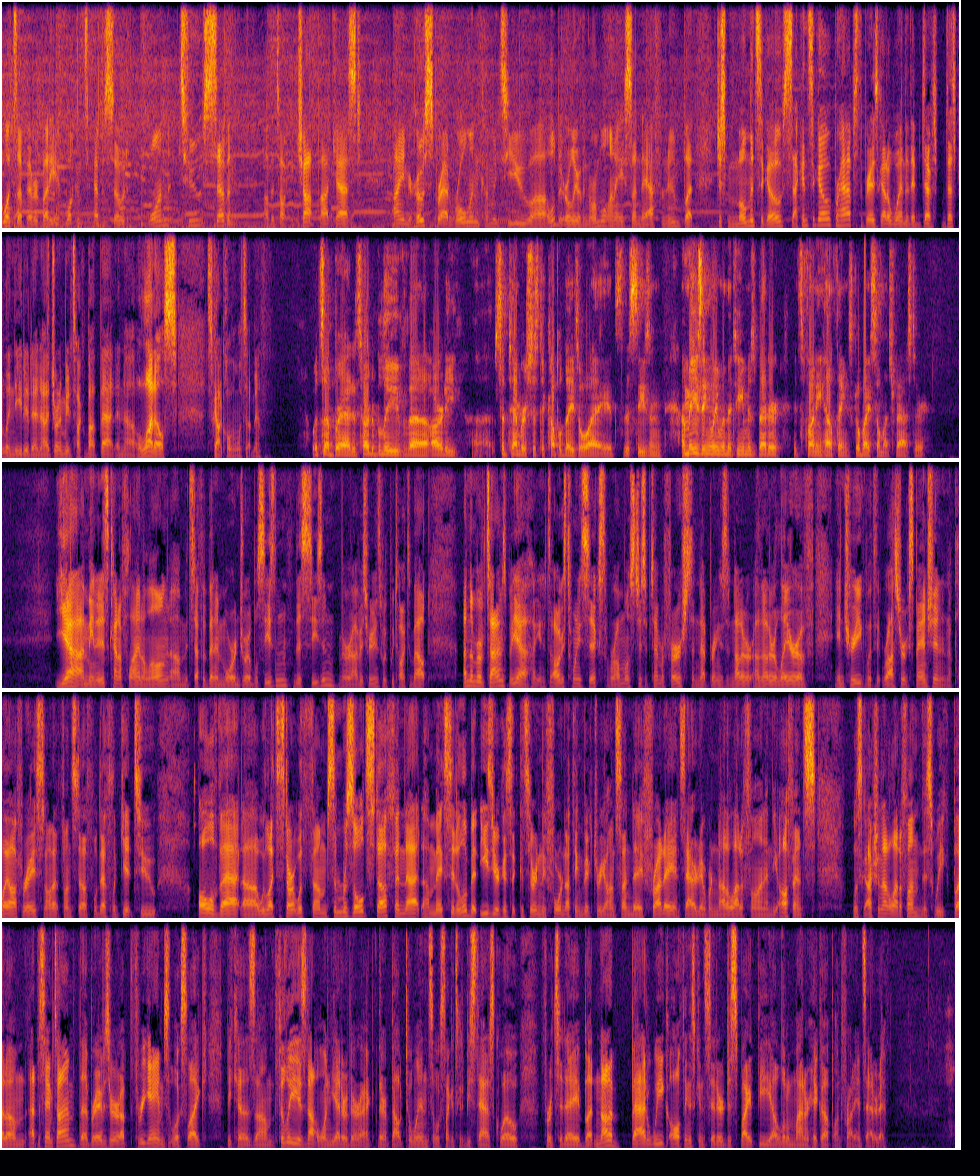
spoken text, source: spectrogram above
What's up, everybody, and welcome to episode 127 of the Talking Chop podcast. I am your host, Brad Rowland, coming to you uh, a little bit earlier than normal on a Sunday afternoon, but just moments ago, seconds ago, perhaps, the Braves got a win that they des- desperately needed. And uh, joining me to talk about that and uh, a lot else, Scott Coleman. What's up, man? What's up, Brad? It's hard to believe uh, already. Uh, September is just a couple days away. It's this season. Amazingly, when the team is better, it's funny how things go by so much faster. Yeah, I mean, it is kind of flying along. Um, it's definitely been a more enjoyable season this season, for obvious reasons, which we talked about a number of times. But yeah, it's August 26th. We're almost to September 1st, and that brings another another layer of intrigue with roster expansion and a playoff race and all that fun stuff. We'll definitely get to all of that. Uh, we like to start with um, some results stuff, and that uh, makes it a little bit easier because considering the four nothing victory on Sunday, Friday, and Saturday were not a lot of fun, and the offense was actually not a lot of fun this week. But um, at the same time, the Braves are up three games. It looks like because um, Philly is not won yet, or they're they're about to win. So it looks like it's going to be status quo for today. But not a bad week, all things considered, despite the uh, little minor hiccup on Friday and Saturday.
